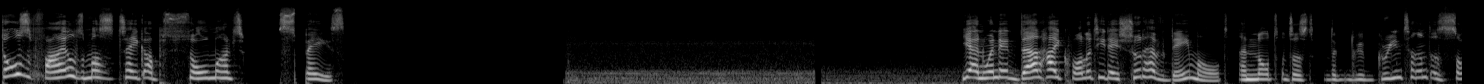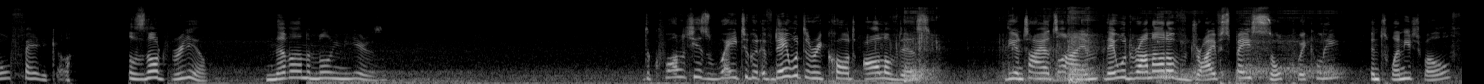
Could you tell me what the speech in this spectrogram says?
those files must take up so much space. Yeah, and when they're that high quality, they should have day demoed and not just the, the green tint is so fake. It's not real. Never in a million years. The quality is way too good. If they were to record all of this the entire time, they would run out of drive space so quickly in 2012.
